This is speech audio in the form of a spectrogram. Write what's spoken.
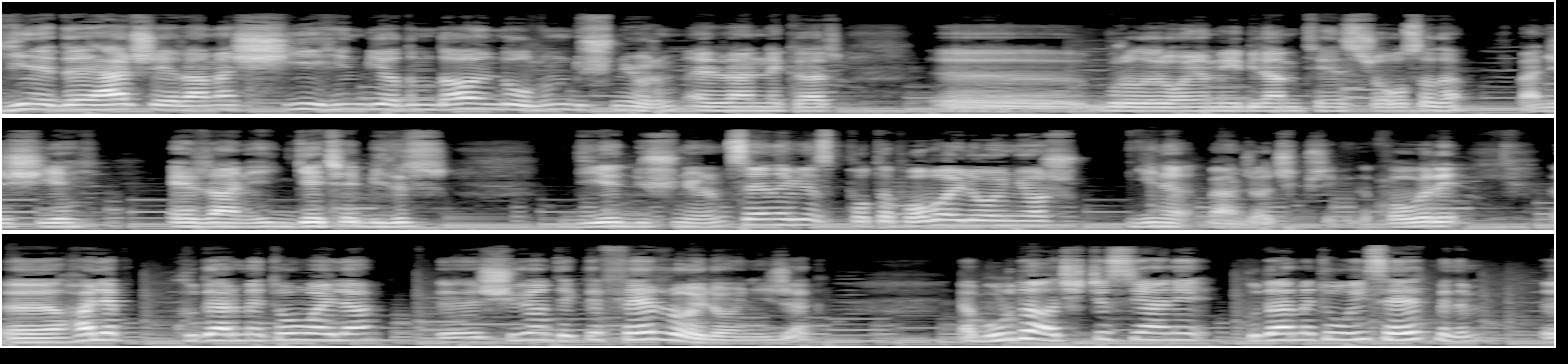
yine de her şeye rağmen Şieh'in bir adım daha önde olduğunu düşünüyorum. Erren ne kadar e, buraları oynamayı bilen bir tenisçi olsa da bence Şieh Errani'yi geçebilir diye düşünüyorum. Serena Williams Potapova ile oynuyor. Yine bence açık bir şekilde favori. E, Halep Kudermetova ile e, Şiviyontek de Ferro ile oynayacak. Ya burada açıkçası yani Kudermetova'yı seyretmedim. E,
